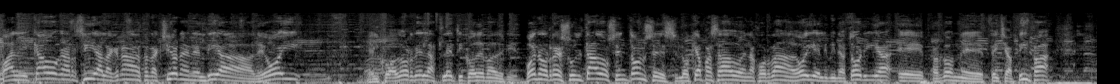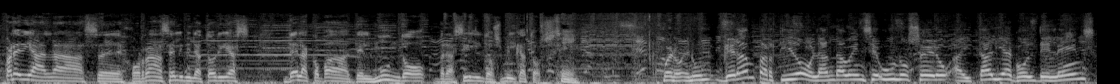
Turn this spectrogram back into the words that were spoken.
Falcao García, la gran atracción en el día de hoy. El jugador del Atlético de Madrid. Bueno, resultados entonces, lo que ha pasado en la jornada de hoy, eliminatoria, eh, perdón, eh, fecha FIFA, previa a las eh, jornadas eliminatorias de la Copa del Mundo Brasil 2014. Sí. Bueno, en un gran partido, Holanda vence 1-0 a Italia, gol de Lenz.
